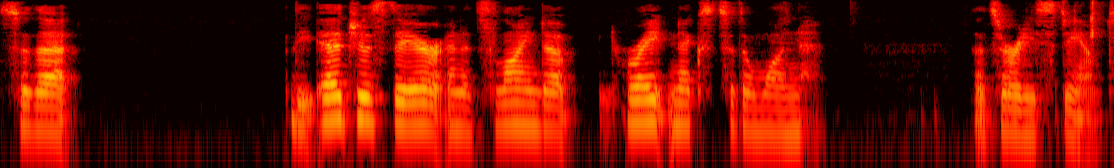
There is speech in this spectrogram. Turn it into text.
so that the edge is there and it's lined up right next to the one that's already stamped.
